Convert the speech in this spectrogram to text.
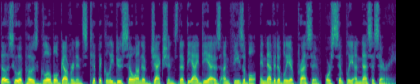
Those who oppose global governance typically do so on objections that the idea is unfeasible, inevitably oppressive, or simply unnecessary.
